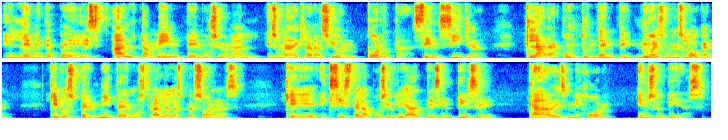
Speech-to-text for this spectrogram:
el MTP es altamente emocional, es una declaración corta, sencilla, clara, contundente, no es un eslogan que nos permite demostrarle a las personas que existe la posibilidad de sentirse cada vez mejor en sus vidas.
